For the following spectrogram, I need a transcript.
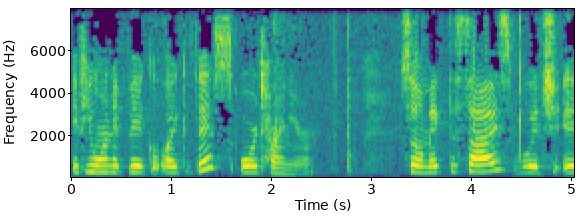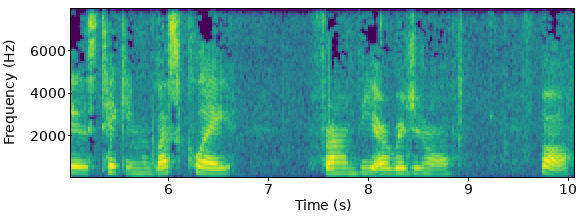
if you want it big like this or tinier. So make the size, which is taking less clay from the original ball.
